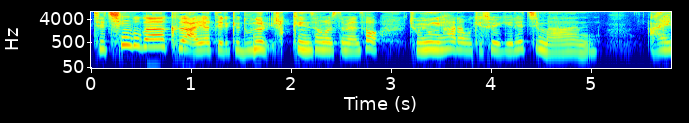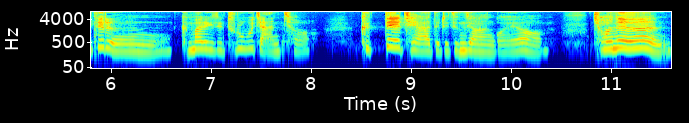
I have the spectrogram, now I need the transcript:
제 친구가 그 아이한테 이렇게 눈을 이렇게 인상을 쓰면서 조용히 하라고 계속 얘기를 했지만 아이들은 그 말이 이제 들어오지 않죠. 그때 제 아들이 등장한 거예요. 저는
